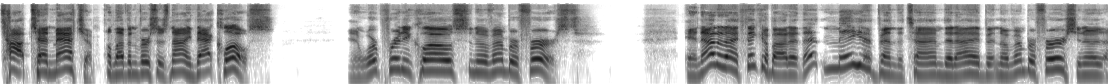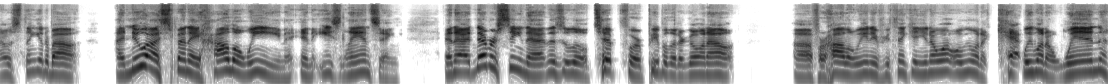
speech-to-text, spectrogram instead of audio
top 10 matchup 11 versus 9, that close. And we're pretty close to November 1st. And now that I think about it, that may have been the time that I had been November 1st. You know, I was thinking about, I knew I spent a Halloween in East Lansing and I'd never seen that. And this is a little tip for people that are going out uh, for Halloween. If you're thinking, you know what, well, we want to cat, we want to win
